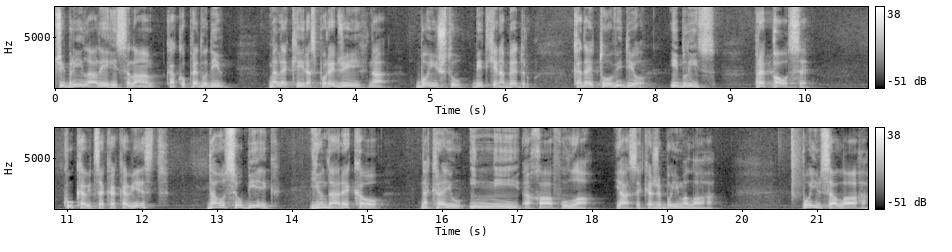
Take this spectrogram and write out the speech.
Džibrila, alihi salam, kako predvodi meleke i raspoređuje ih na bojištu bitke na Bedru. Kada je to vidio Iblis, prepao se, kukavica kakav jest, dao se u bijeg i onda rekao na kraju inni ahafullah, ja se kaže bojim Allaha. Bojim se Allaha.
